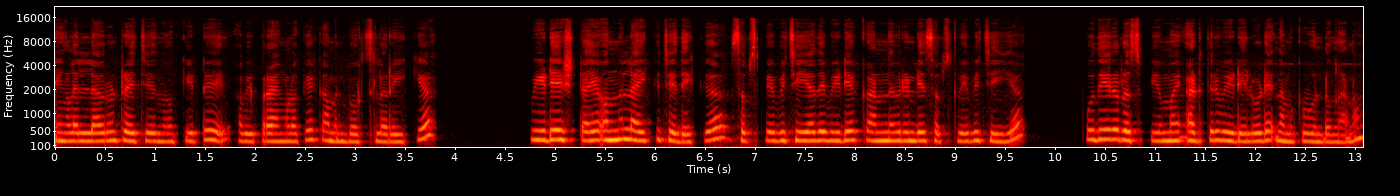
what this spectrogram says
നിങ്ങളെല്ലാവരും ട്രൈ ചെയ്ത് നോക്കിയിട്ട് അഭിപ്രായങ്ങളൊക്കെ കമന്റ് ബോക്സിൽ അറിയിക്കുക. വീഡിയോ ഇഷ്ടമായ ഒന്ന് ലൈക്ക് ചെയ്തേക്കുക. സബ്സ്ക്രൈബ് ചെയ്യാതെ വീഡിയോ കാണുന്നവരുണ്ടെങ്കിൽ സബ്സ്ക്രൈബ് ചെയ്യുക. പുതിയൊരു റെസിപ്പിയുമായി അടുത്തൊരു വീഡിയോയിലൂടെ നമുക്ക് വീണ്ടും കാണാം.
